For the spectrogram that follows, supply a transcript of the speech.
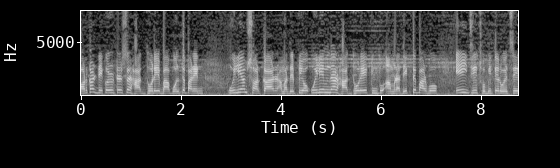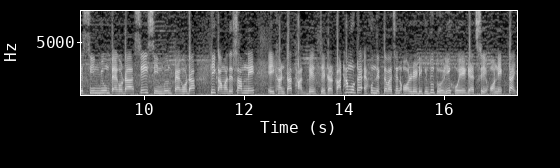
সরকার ডেকোরেটার্সের হাত ধরে বা বলতে পারেন উইলিয়াম সরকার, আমাদের প্রিয় উইলিয়ামদার হাত ধরে কিন্তু আমরা দেখতে পারব, এই যে ছবিতে রয়েছে সিনবিউম প্যাগোডা, সেই সিনবিউম প্যাগোডা ঠিক আমাদের সামনে এইখানটা থাকবে, যেটার কাঠামোটা এখন দেখতে পাচ্ছেন অলরেডি কিন্তু তৈরি হয়ে গেছে অনেকটাই।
